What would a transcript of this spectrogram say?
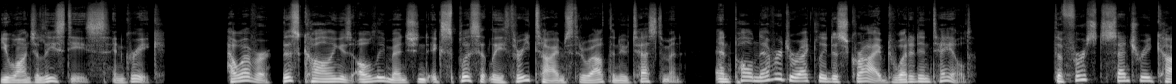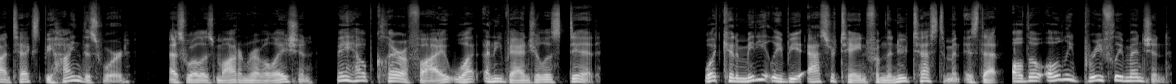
euangelistes in Greek. However, this calling is only mentioned explicitly three times throughout the New Testament, and Paul never directly described what it entailed. The first century context behind this word, as well as modern revelation, may help clarify what an evangelist did. What can immediately be ascertained from the New Testament is that, although only briefly mentioned,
